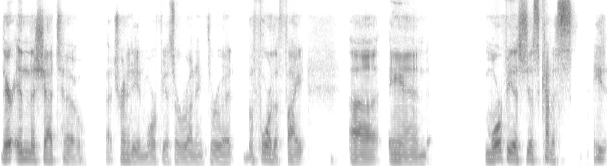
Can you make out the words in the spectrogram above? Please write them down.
they're in the chateau, uh, Trinity and Morpheus are running through it before the fight, uh, and Morpheus just kind of he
